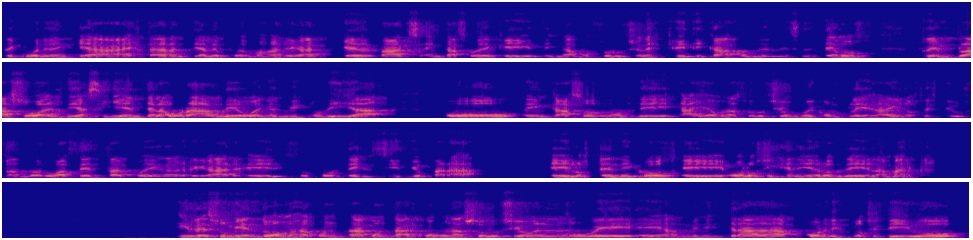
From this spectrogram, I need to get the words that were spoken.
Recuerden que a esta garantía le podemos agregar care packs en caso de que tengamos soluciones críticas donde necesitemos reemplazo al día siguiente laborable o en el mismo día o en casos donde haya una solución muy compleja y no se esté usando Aruba Central, pueden agregar el soporte en sitio para eh, los técnicos eh, o los ingenieros de la marca. Y resumiendo, vamos a, contar con una solución en la nube eh, administrada por dispositivo,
